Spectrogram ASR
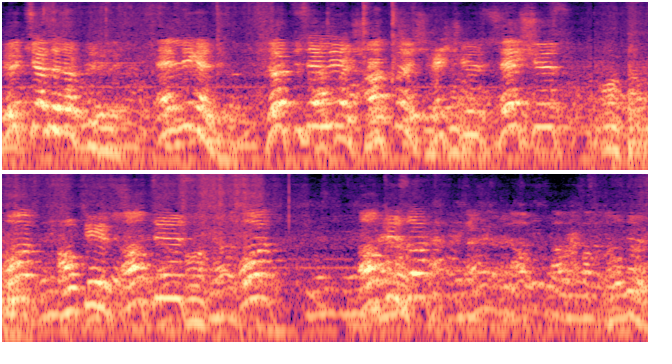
3 yerde 400. 50 geldi. 450, 60, 500, 500, 10, 600, 600, 10, 610. Oldu.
